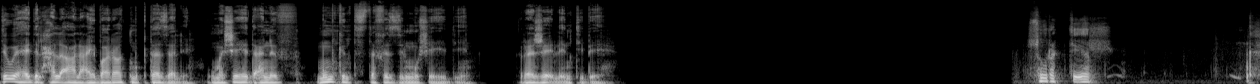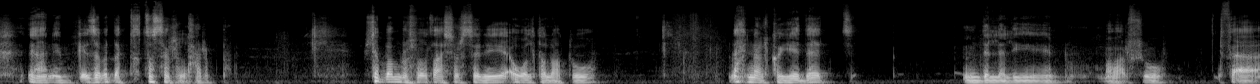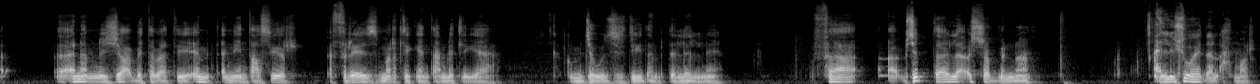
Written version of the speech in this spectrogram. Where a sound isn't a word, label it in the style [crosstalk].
تحتوي هيدي الحلقة على عبارات مبتذلة ومشاهد عنف ممكن تستفز المشاهدين. رجاء الانتباه. صورة كتير. يعني إذا بدك تختصر الحرب. شاب عمره 17 سنة أول طلعته نحن القيادات مدللين ما بعرف شو. فأنا من الجعبة تبعتي قمت قنينت عصير. فريز مرتي كانت عملت لي إياها. كنت متجوز جديد عم بتدللني فجبتها لأشرب منها. قال لي شو هذا الأحمر؟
